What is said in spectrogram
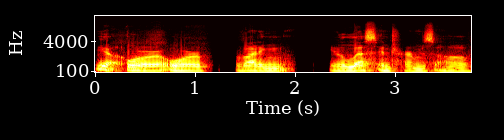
Yeah, or, or providing, you know, less in terms of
